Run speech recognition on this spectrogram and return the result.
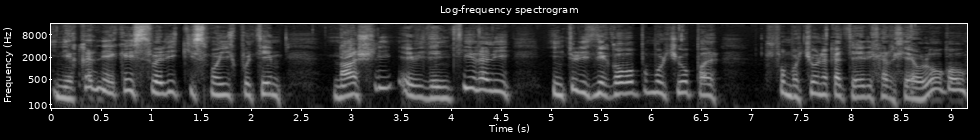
In je kar nekaj stvari, ki smo jih potem našli, evidentirali in tudi z njegovo pomočjo pa s pomočjo nekaterih arheologov,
